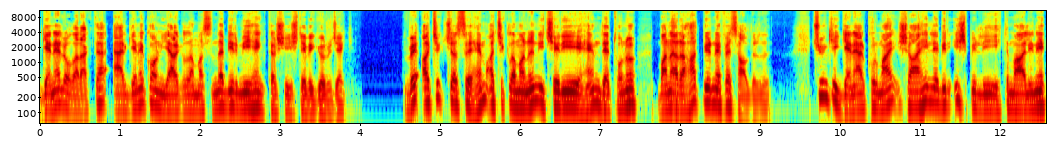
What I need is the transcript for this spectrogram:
genel olarak da Ergenekon yargılamasında bir mihenk taşı işlevi görecek. Ve açıkçası hem açıklamanın içeriği hem de tonu bana rahat bir nefes aldırdı. Çünkü Genelkurmay Şahin'le bir işbirliği ihtimalini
